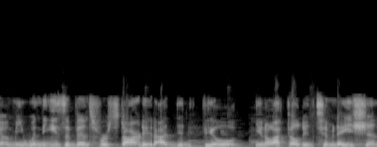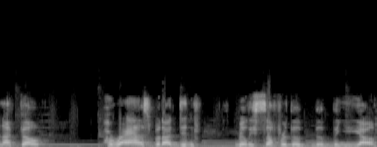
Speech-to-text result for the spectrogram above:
I mean, when these events first started, I didn't feel, you know, I felt intimidation. I felt harassed, but I didn't really suffer the the, the uh,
